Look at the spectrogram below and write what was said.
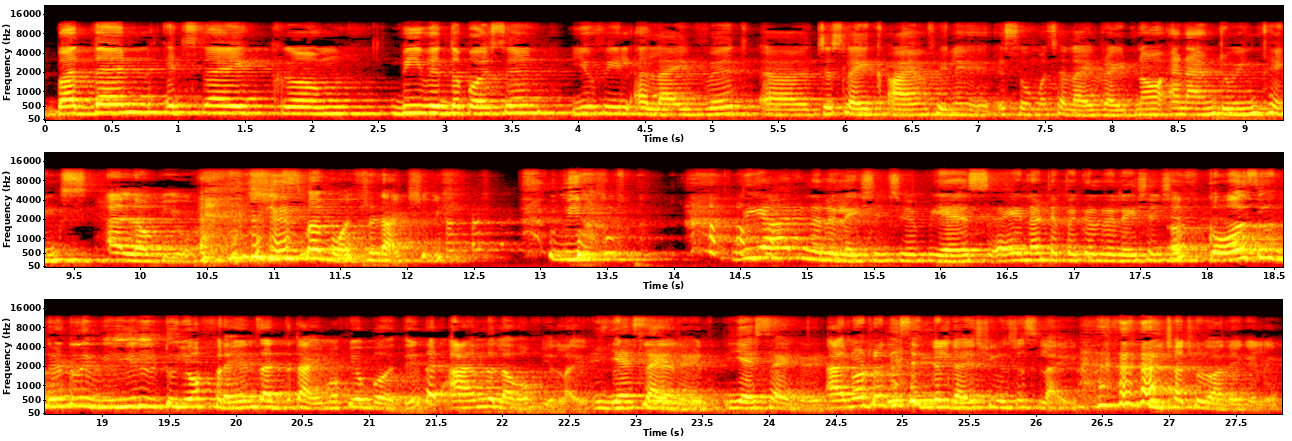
But then it's like um, be with the person you feel alive with, uh, just like I am feeling so much alive right now, and I'm doing things i love you she's my boyfriend actually we are we are in a relationship yes in a typical relationship Of course, you did reveal to your friends at the time of your birthday that I am the love of your life. yes i Clearly. did yes i did I'm not really single, guys. She was just lying. पीछा छुड़वाने के लिए.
